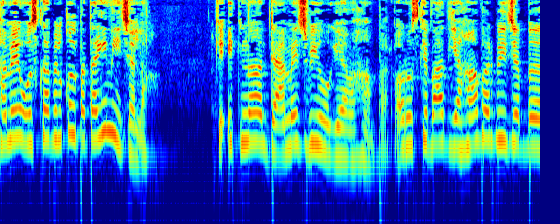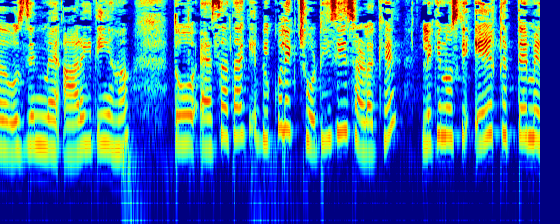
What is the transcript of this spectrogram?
ہمیں اس کا بالکل پتہ ہی نہیں چلا۔ کہ اتنا ڈیمیج بھی ہو گیا وہاں پر۔ اور اس کے بعد یہاں پر بھی جب اس دن میں آ رہی تھی یہاں تو ایسا تھا کہ بالکل ایک چھوٹی سی سڑک ہے لیکن اس کے ایک خطے میں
